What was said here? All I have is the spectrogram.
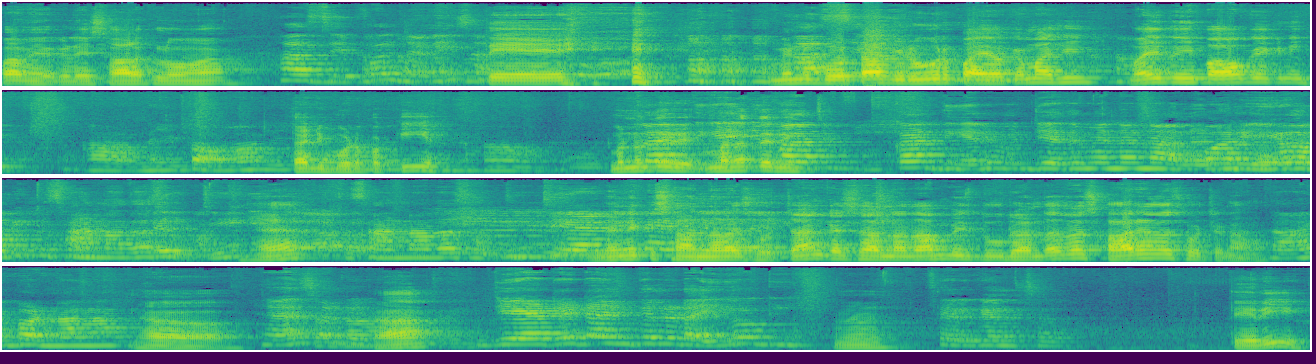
ਭਾਵੇਂ ਅਗਲੇ ਸਾਲ ਖਲੋਵਾਂ। ਹਾਸੇ ਭੁੱਲ ਜਾਣੇ ਸਾਰੇ। ਤੇ ਮੈਨੂੰ ਵੋਟਾਂ ਜ਼ਰੂਰ ਪਾਇਓ ਕਿ ਮਾਸੀ? ਮਾਸੀ ਤੁਸੀਂ ਪਾਓਗੇ ਕਿ ਨਹੀਂ? ਹਾਂ ਨਹੀਂ ਪਾਵਾਂਗੇ। ਤੁਹਾਡੀ ਵੋਟ ਪੱਕੀ ਆ? ਹਾਂ ਮੈਨੂੰ ਤੇਰੇ ਮੈਨੂੰ ਤੇਰੀ ਘਰ ਦੀਆਂ ਨੀ, ਜੇ ਤੇ ਮੇਰੇ ਨਾਲ ਪਰ ਇਹ ਆ ਵੀ ਕਿਸਾਨਾਂ ਦਾ ਸੋਚੀ। ਹੈਂ? ਕਿਸਾਨਾਂ ਦਾ ਸੋਚੀ। ਇਹਨਾਂ ਨੇ ਕਿਸਾਨਾਂ ਦਾ ਸੋਚਾਂ ਕਿਸਾਨਾਂ ਦਾ ਮਜ਼ਦੂਰਾਂ ਦਾ ਮੈਂ ਸਾਰਿਆਂ ਦਾ ਸੋਚਣਾ ਵਾ। ਤਾਂ ਹੀ ਪੜਨਾ ਨਾ। ਹਾਂ। ਹੈ ਸਾਡੀ। ਹਾਂ? ਜੇ ਐਟ ਏ ਟਾਈਮ ਤੇ ਲੜਾਈ ਹੋ ਗਈ ਹੂੰ। ਫਿਰ ਕੈਂਸਲ ਤੇਰੀ?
